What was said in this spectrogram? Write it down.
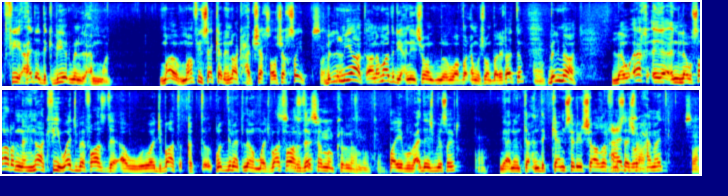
في عدد كبير من العمال. ما ما في سكن هناك حق شخص أو شخصين. بالمئات. أنا ما أدري يعني شلون وضعهم وشلون طريقتهم. بالمئات. لو أخ... يعني لو صار إن هناك في وجبة فاسدة أو وجبات قد- قدمت لهم وجبات فاسدة تسمم كلهم ممكن طيب وبعدين إيش بيصير؟ يعني أنت عندك كم سرير شاغر في مستشفى. حمد؟ صح.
